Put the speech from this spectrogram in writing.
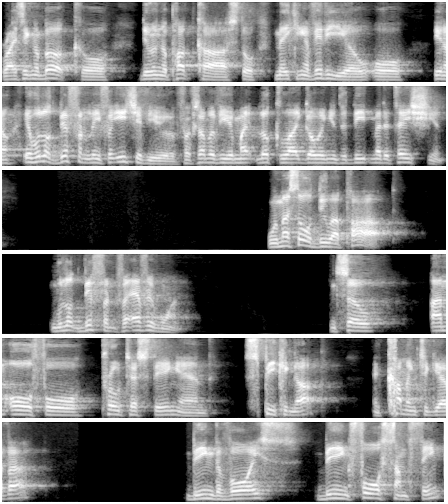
writing a book or doing a podcast or making a video or you know, it will look differently for each of you. For some of you, it might look like going into deep meditation. We must all do our part. It will look different for everyone. And so I'm all for protesting and speaking up and coming together, being the voice, being for something.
